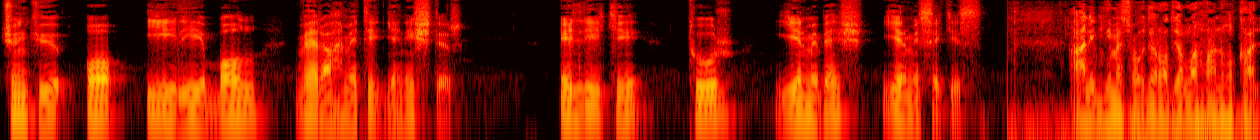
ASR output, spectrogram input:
çünkü o iyiliği bol ve rahmeti geniştir tur 25 28 عن ابن مسعود رضي الله عنه قال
